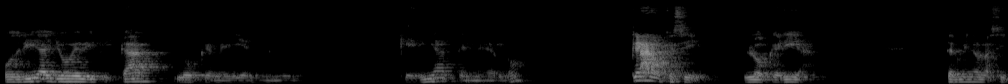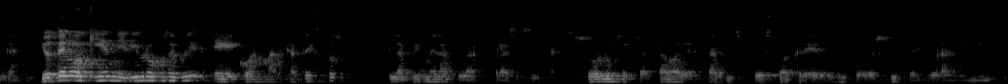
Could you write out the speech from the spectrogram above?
podría yo edificar lo que veía en mi amigo. ¿Quería tenerlo? Claro que sí, lo quería. Termino la cita. Yo tengo aquí en mi libro, José Luis, eh, con marcatextos, la primera frasecita. Solo se trataba de estar dispuesto a creer en un poder superior a mí mismo.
